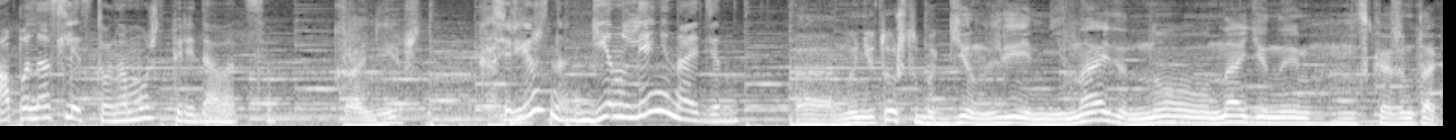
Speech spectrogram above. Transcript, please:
А по наследству она может передаваться? Конечно. конечно. Серьезно? Ген лени найден? А, ну, не то чтобы ген лень не найден, но найдены, скажем так,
